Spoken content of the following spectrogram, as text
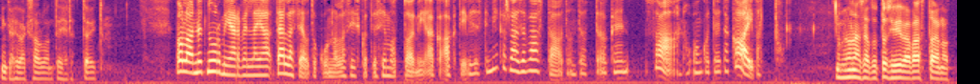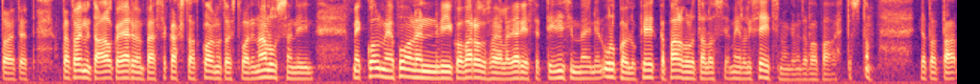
minkä hyväksi haluan tehdä töitä. Me ollaan nyt Nurmijärvellä ja tällä seutukunnalla siskot ja simot toimii aika aktiivisesti. Minkälaisen vastaanoton te olette oikein saanut? Onko teitä kaivattu? No me ollaan saatu tosi hyvä vastaanotto. Että, että kun tämä toiminta alkoi Järvenpäässä 2013 vuoden alussa, niin me kolme ja puolen viikon varoitusajalla järjestettiin ensimmäinen ulkoilukeikka palvelutalossa ja meillä oli 70 vapaaehtoista. Ja tota,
